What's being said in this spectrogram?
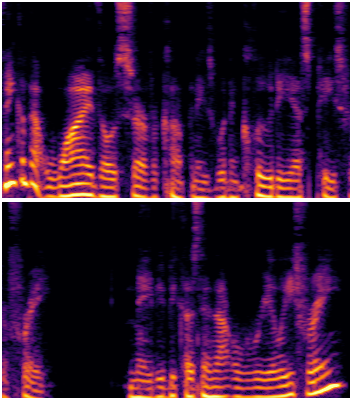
Think about why those server companies would include ESPs for free. Maybe because they're not really free,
